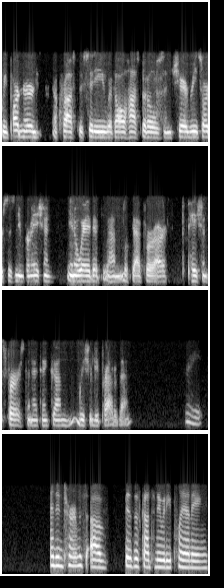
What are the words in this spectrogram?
we partnered across the city with all hospitals and shared resources and information in a way that um, looked out for our patients first. And I think um, we should be proud of that. Right. And in terms of business continuity planning,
